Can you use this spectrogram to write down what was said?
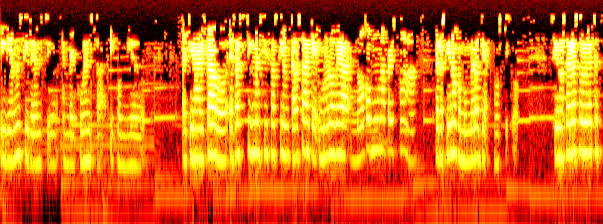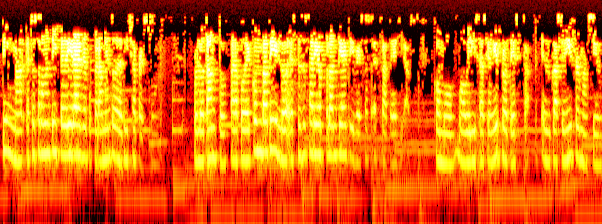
viviendo en silencio, en vergüenza y con miedo. Al fin y al cabo, esa estigmatización causa que uno lo vea no como una persona, pero sino como un mero diagnóstico. Si no se resuelve este estigma, esto solamente impedirá el recuperamiento de dicha persona. Por lo tanto, para poder combatirlo es necesario plantear diversas estrategias, como movilización y protesta, educación e información,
